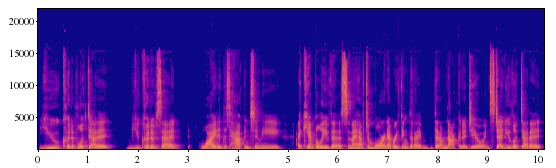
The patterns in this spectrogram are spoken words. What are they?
you could have looked at it. You could have said, Why did this happen to me? I can't believe this and I have to mourn everything that I'm that I'm not going to do. Instead, you looked at it,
